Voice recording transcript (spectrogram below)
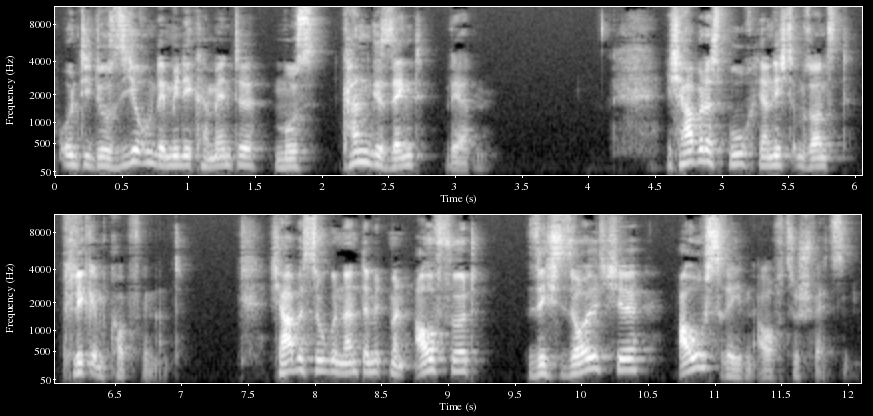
und die Dosierung der Medikamente muss, kann gesenkt werden. Ich habe das Buch ja nicht umsonst Klick im Kopf genannt. Ich habe es so genannt, damit man aufhört, sich solche Ausreden aufzuschwätzen.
